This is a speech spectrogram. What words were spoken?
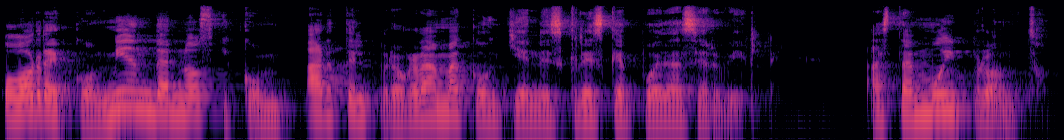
o recomiéndanos y comparte el programa con quienes crees que pueda servirle. Hasta muy pronto.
